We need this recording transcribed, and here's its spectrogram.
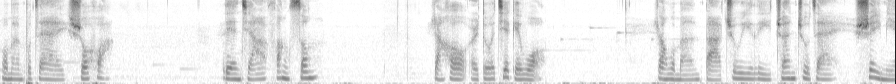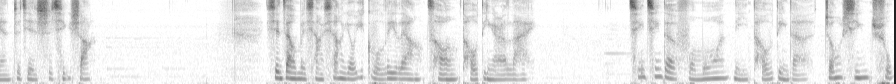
我们不再说话。脸颊放松，然后耳朵借给我，让我们把注意力专注在睡眠这件事情上。现在我们想象有一股力量从头顶而来，轻轻的抚摸你头顶的中心处，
